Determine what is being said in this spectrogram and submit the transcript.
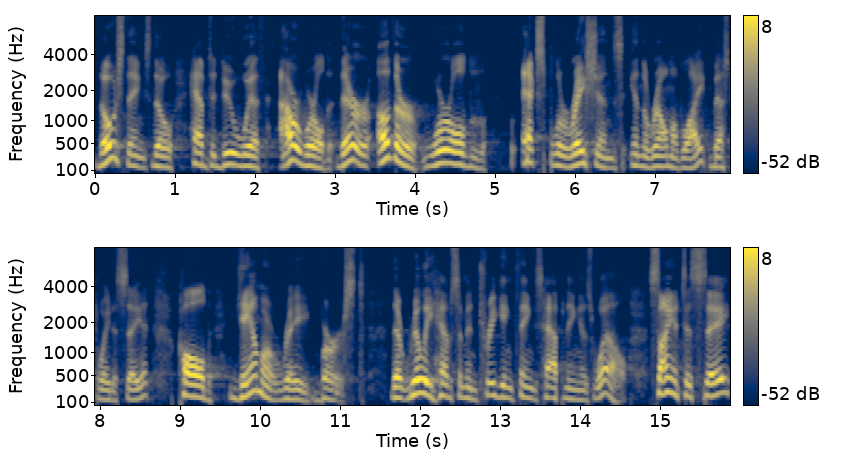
Those things, though, have to do with our world. There are other world explorations in the realm of light, best way to say it, called gamma ray burst that really have some intriguing things happening as well. Scientists say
